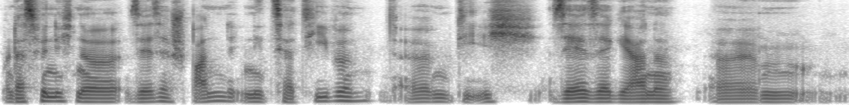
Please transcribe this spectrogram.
Und das finde ich eine sehr, sehr spannende Initiative, ähm, die ich sehr, sehr gerne ähm,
